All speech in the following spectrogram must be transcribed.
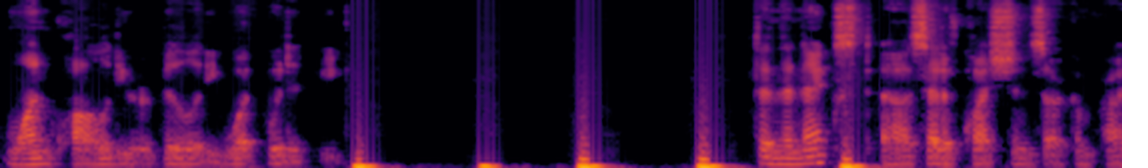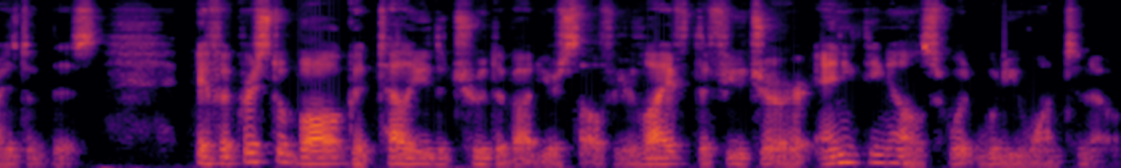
one quality or ability, what would it be? Then the next uh, set of questions are comprised of this. If a crystal ball could tell you the truth about yourself, your life, the future, or anything else, what would you want to know?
